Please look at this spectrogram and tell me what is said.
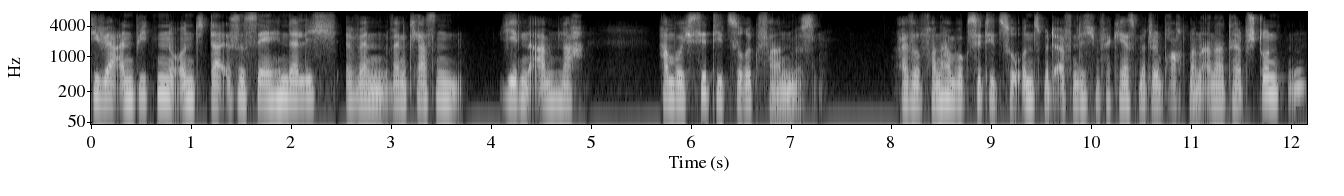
die wir anbieten. Und da ist es sehr hinderlich, wenn, wenn Klassen jeden Abend nach Hamburg City zurückfahren müssen. Also von Hamburg City zu uns mit öffentlichen Verkehrsmitteln braucht man anderthalb Stunden.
